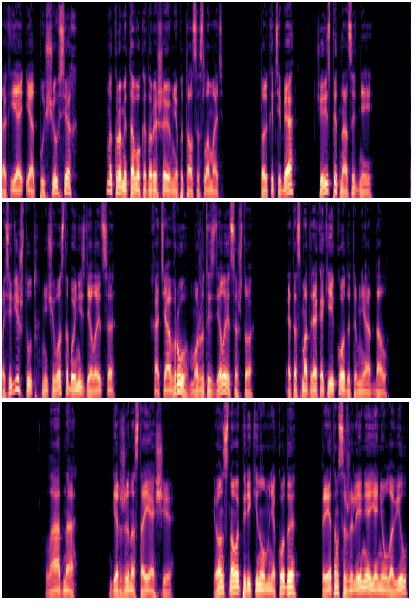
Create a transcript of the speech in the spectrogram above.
«Так я и отпущу всех?» ну, кроме того, который шею мне пытался сломать. Только тебя через пятнадцать дней. Посидишь тут, ничего с тобой не сделается. Хотя вру, может и сделается что. Это смотря какие коды ты мне отдал. Ладно, держи настоящие. И он снова перекинул мне коды, при этом сожаления я не уловил,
